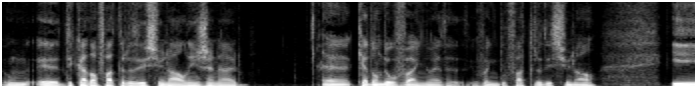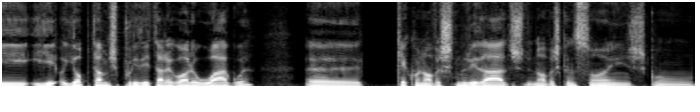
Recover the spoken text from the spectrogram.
um, eh, dedicado ao fato tradicional em janeiro, eh, que é de onde eu venho, não é? eu venho do fato tradicional, e, e, e optámos por editar agora o Água, eh, que é com novas sonoridades, novas canções, com,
